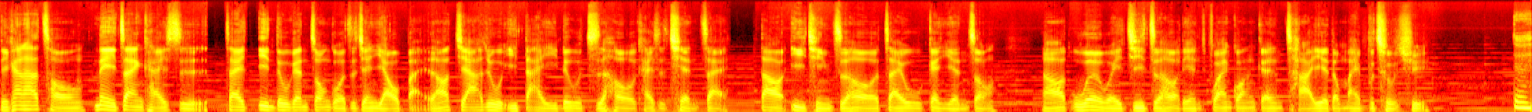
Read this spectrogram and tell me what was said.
你看他从内战开始，在印度跟中国之间摇摆，然后加入“一带一路”之后开始欠债，到疫情之后债务更严重，然后乌俄危机之后连观光跟茶叶都卖不出去。对，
